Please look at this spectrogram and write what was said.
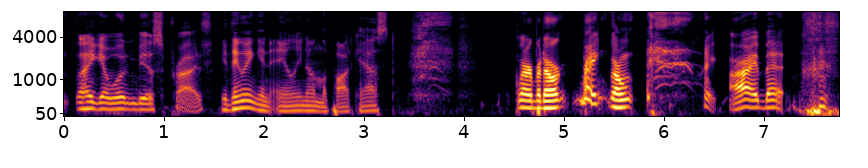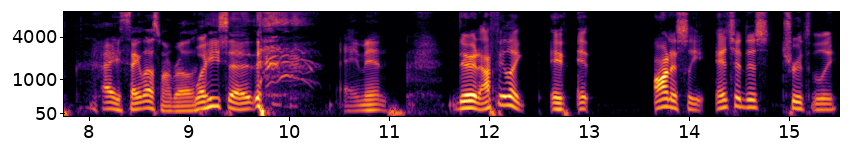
like it wouldn't be a surprise. You think we can get an alien on the podcast? Glurbadark, bank don't. like, all right, bet. Hey, say less, my brother. What he said. Amen. Dude, I feel like if it honestly answer this truthfully,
